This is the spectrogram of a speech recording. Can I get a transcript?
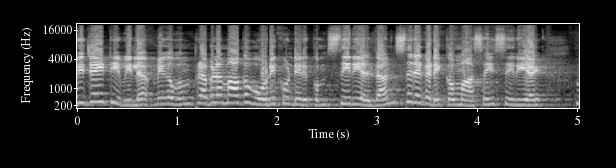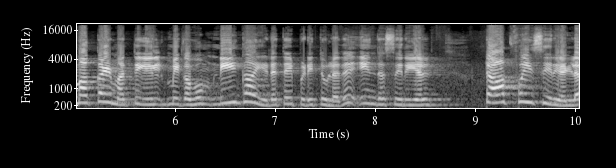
விஜய் டிவியில மிகவும் பிரபலமாக ஓடிக்கொண்டிருக்கும் சீரியல் தான் சிறகடிக்கும் ஆசை சீரியல் மக்கள் மத்தியில் மிகவும் நீங்கா இடத்தை பிடித்துள்ளது இந்த சீரியல் டாப் ஃபைவ் சீரியல்ல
